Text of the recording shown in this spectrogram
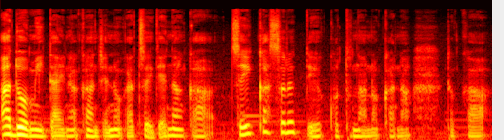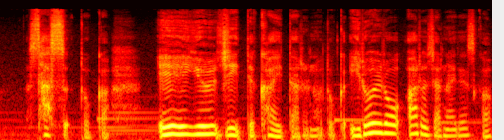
アドみたいな感じのがついてなんか追加するっていうことなのかなとか刺すとか AUG って書いてあるのとかいろいろあるじゃないですか。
